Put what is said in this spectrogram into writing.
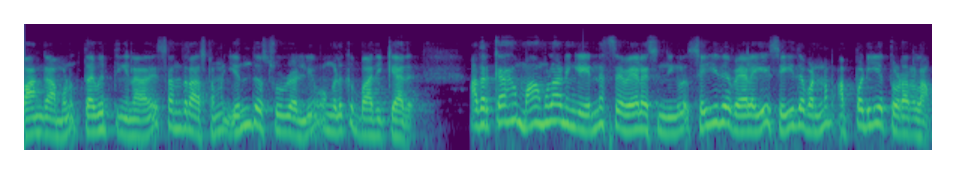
வாங்காமலும் தவிர்த்தீங்கனாலே சந்திராஷ்டமம் எந்த சூழல்லையும் உங்களுக்கு பாதிக்காது. அதற்காக மாமூலாக நீங்கள் என்ன வேலை செஞ்சீங்களோ செய்த வேலையை செய்த வண்ணம் அப்படியே தொடரலாம்.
